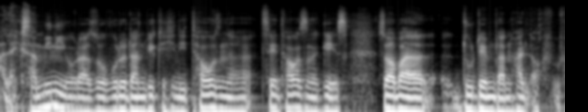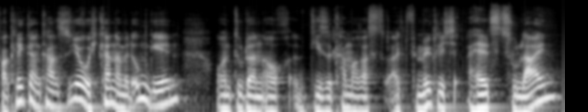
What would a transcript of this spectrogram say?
Alexa Mini oder so, wo du dann wirklich in die Tausende, Zehntausende gehst. So, aber du dem dann halt auch verklickern kannst, jo, ich kann damit umgehen und du dann auch diese Kameras halt für möglich hältst zu leihen,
